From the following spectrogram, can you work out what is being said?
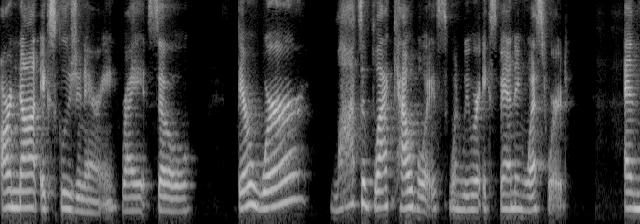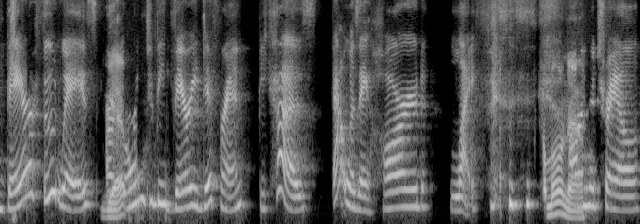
are not exclusionary, right? So there were lots of black cowboys when we were expanding westward. And their foodways are yep. going to be very different because that was a hard life. Come on now. on the trail.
